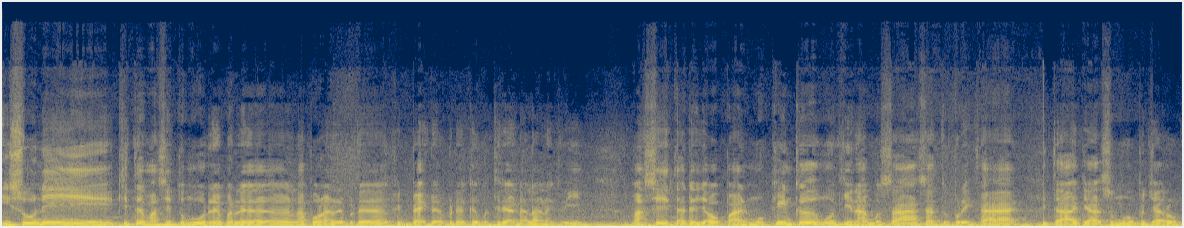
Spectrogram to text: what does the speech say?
isu ni kita masih tunggu daripada laporan daripada feedback daripada Kementerian Dalam Negeri masih tak ada jawapan mungkin kemungkinan besar satu peringkat. Kita ajak semua pencarum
